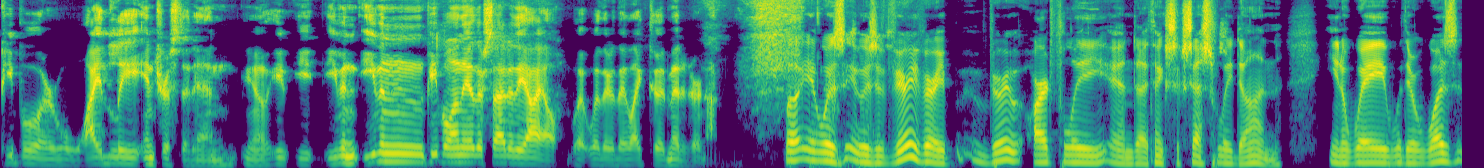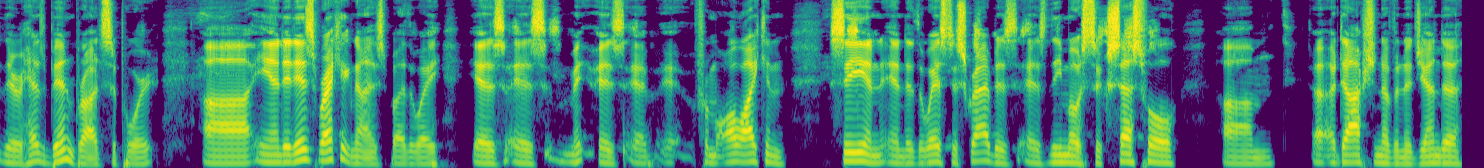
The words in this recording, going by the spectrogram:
people are widely interested in. You know, e- even even people on the other side of the aisle, whether they like to admit it or not. Well, it was it was a very very very artfully and I think successfully done in a way where there was there has been broad support, uh, and it is recognized by the way as as as uh, uh, from all I can see and and the way it's described as as the most successful um, adoption of an agenda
